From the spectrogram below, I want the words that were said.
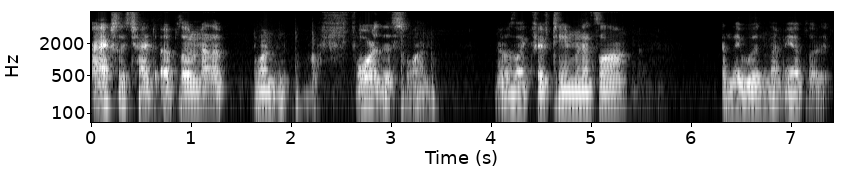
I actually tried to upload another one before this one. It was like 15 minutes long, and they wouldn't let me upload it.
